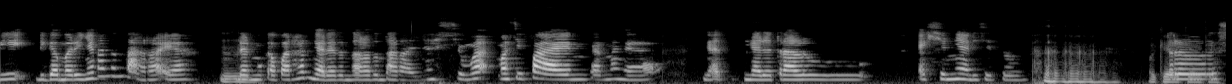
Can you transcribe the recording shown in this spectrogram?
di digambarinya kan tentara ya, mm-mm. dan muka Farhan nggak ada tentara-tentaranya. Cuma masih fine karena nggak nggak nggak ada terlalu actionnya di situ. Oke oke oke. Terus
